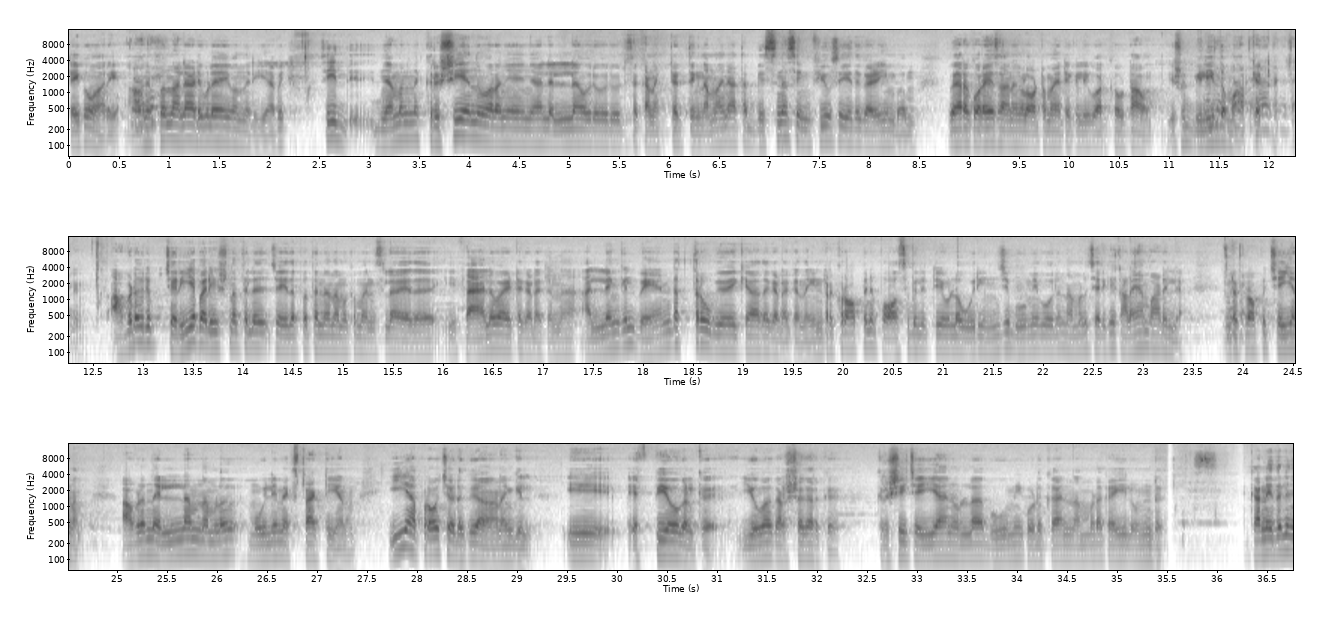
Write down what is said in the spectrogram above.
ഷേപ്പ് മാറി. അവനിപ്പോൾ നല്ല അടിപൊളിയായി വന്നിരിക്കുക അപ്പം സി ഞാൻ പറഞ്ഞ കൃഷി എന്ന് പറഞ്ഞു കഴിഞ്ഞാൽ എല്ലാം ഒരു ഒരു കണക്റ്റഡ് തിങ് നമ്മളതിനകത്ത് ബിസിനസ് ഇൻഫ്യൂസ് ചെയ്ത് കഴിയുമ്പം വേറെ കുറേ സാധനങ്ങൾ ഓട്ടോമാറ്റിക്കലി വർക്കൗട്ട് ആവും. You should believe the market actually അവിടെ ഒരു ചെറിയ പരീക്ഷണത്തിൽ ചെയ്തപ്പോൾ തന്നെ നമുക്ക് മനസ്സിലായത് ഈ ഫാലോ ആയിട്ട് കിടക്കുന്ന അല്ലെങ്കിൽ വേണ്ടത്ര ഉപയോഗിക്കാതെ കിടക്കുന്ന ഇന്റർക്രോപ്പിന് പോസിബിലിറ്റി ഉള്ള ഒരു ഇഞ്ച് ഭൂമി പോലും നമ്മൾ ശരിക്കും കളയാൻ പാടില്ല. ഇന്റർക്രോപ്പ് ചെയ്യണം. അവിടെ നിന്ന് എല്ലാം നമ്മൾ മൂല്യം എക്സ്ട്രാക്ട് ചെയ്യണം. ഈ അപ്രോച്ച് എടുക്കുകയാണെങ്കിൽ ഈ എഫ് പി ഒകൾക്ക് യുവ കർഷകർക്ക് കൃഷി ചെയ്യാനുള്ള ഭൂമി കൊടുക്കാൻ നമ്മുടെ കയ്യിലുണ്ട്. കാരണം ഇതിൽ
